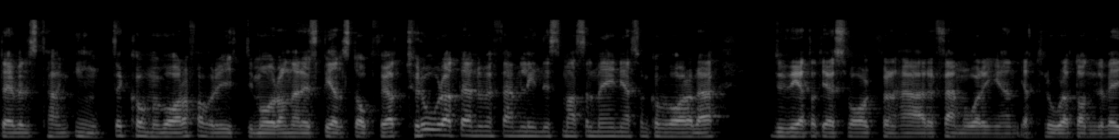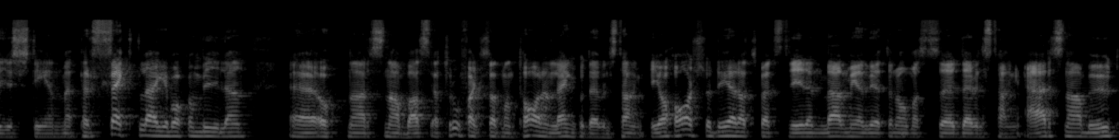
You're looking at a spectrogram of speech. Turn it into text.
Devils Tang inte kommer vara favorit imorgon när det är spelstopp, för jag tror att det är nummer fem Lindis Musclemania som kommer vara där. Du vet att jag är svag för den här femåringen. Jag tror att Daniel Wäjersten med perfekt läge bakom bilen Eh, öppnar snabbast. Jag tror faktiskt att man tar en längd på Devils Tang. Jag har studerat spetsstriden, väl medveten om att eh, Devils Tang är snabb ut.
